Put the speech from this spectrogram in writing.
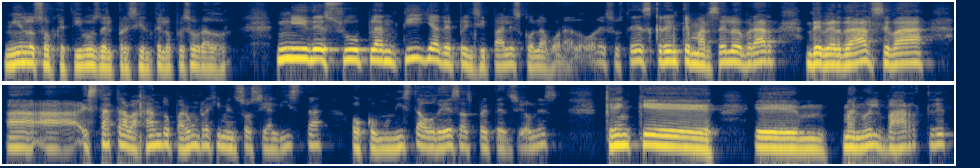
ni en los objetivos del presidente López Obrador, ni de su plantilla de principales colaboradores. ¿Ustedes creen que Marcelo Ebrard de verdad se va a, está trabajando para un régimen socialista o comunista o de esas pretensiones? ¿Creen que em, Manuel Bartlett?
